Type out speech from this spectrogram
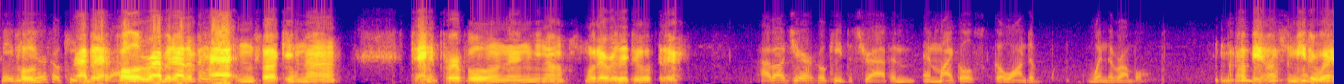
Maybe pull Jericho keeps rabbit, pull a rabbit out of a hat and fucking uh, paint it purple, and then you know whatever they do up there. How about Jericho keep the strap and and Michaels go on to win the Rumble? That'd be awesome either way.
